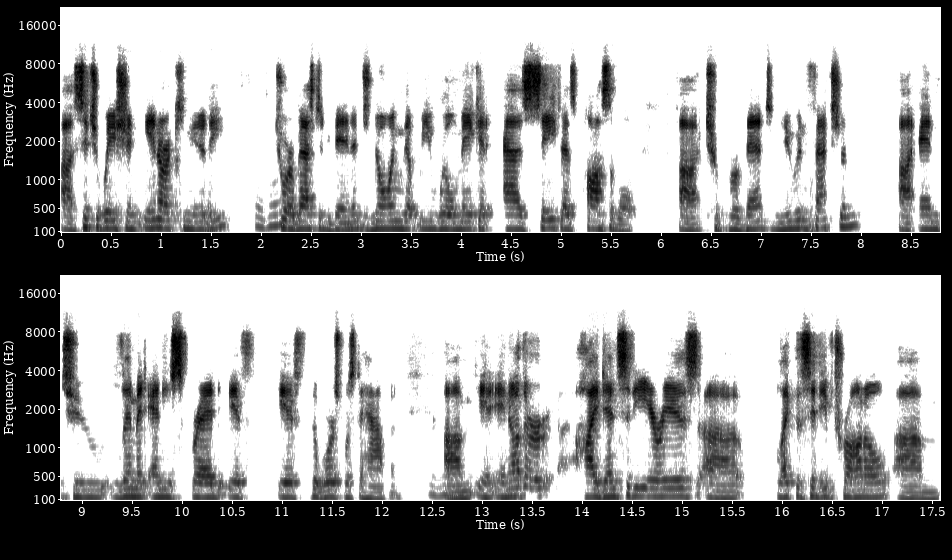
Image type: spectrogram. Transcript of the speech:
uh, situation in our community mm-hmm. to our best advantage, knowing that we will make it as safe as possible uh, to prevent new infection uh, and to limit any spread if, if the worst was to happen. Mm-hmm. Um, in, in, other high density areas, like the city of Toronto, um,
